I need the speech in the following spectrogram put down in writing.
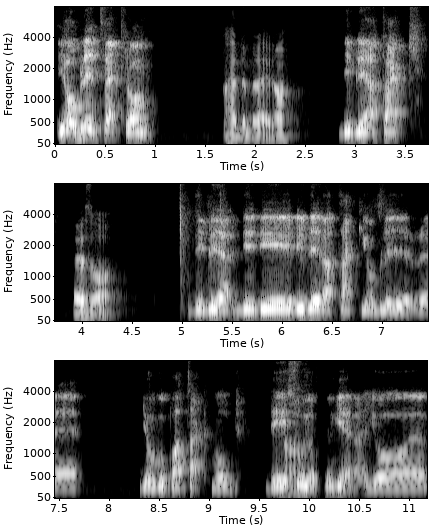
Jag blir tvärtom. Vad händer med dig då? Det blir attack. Är det så? Det blir, det, det, det blir attack. Jag blir... Eh, jag går på attackmode. Det är Ja. så jag fungerar. Jag,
